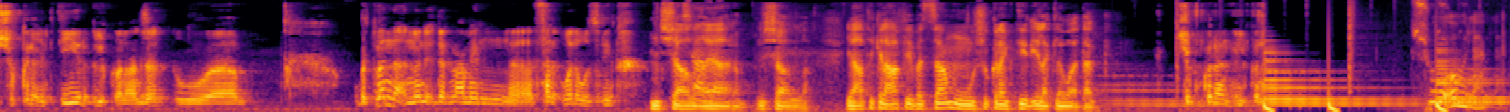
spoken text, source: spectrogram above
شكرا كتير لكم عن جد و... وبتمنى إنه نقدر نعمل فرق ولو صغير. إن شاء, إن شاء الله, الله. يا رب إن شاء الله. يعطيك العافية بسام وشكرا كثير لك لوقتك. شكرا لكم شو قولك؟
